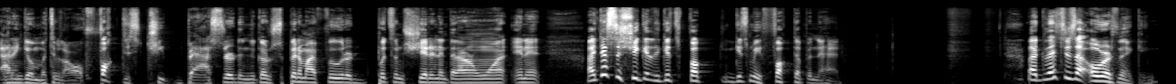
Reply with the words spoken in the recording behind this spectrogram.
I didn't give them a tip? Like, oh fuck this cheap bastard, and they're gonna spit in my food or put some shit in it that I don't want in it. Like that's the shit that gets fucked, gets me fucked up in the head. like that's just that overthinking.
